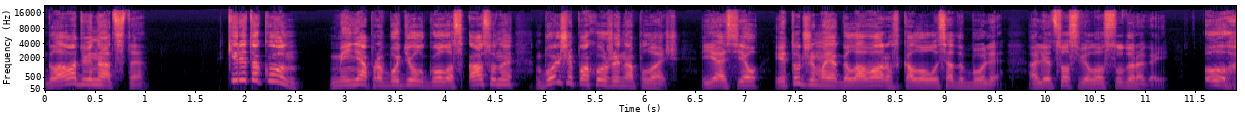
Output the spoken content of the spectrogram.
Глава 12. «Кирита-кун!» Меня пробудил голос Асуны, больше похожий на плач. Я сел, и тут же моя голова раскололась от боли, а лицо свело судорогой. Ух...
